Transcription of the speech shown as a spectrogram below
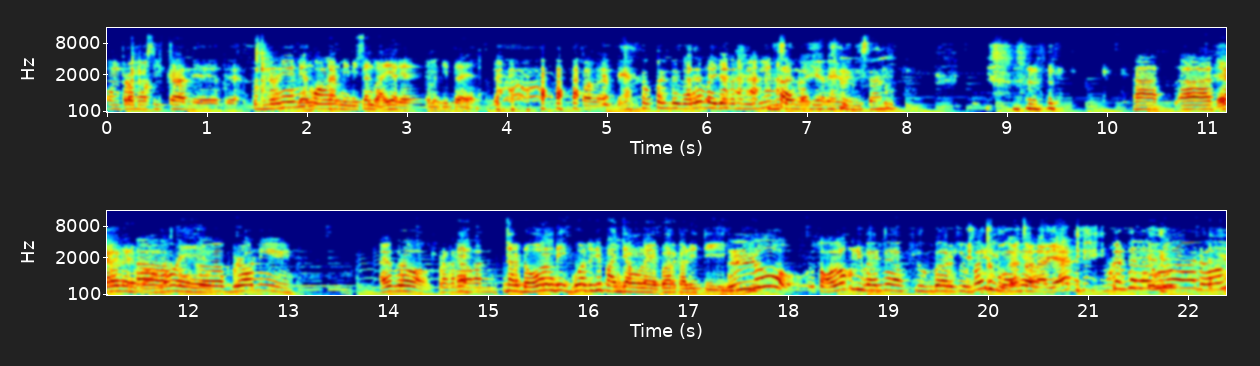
mempromosikan ya. ya. sebenarnya ini ntar Mimisan bayar ya sama kita ya. Collab ya. pendengarnya banyak kan Bisa Mimisan. bayar ya Mimisan. Nah, eh, sekarang dari kita langsung ke Bro nih. Ayo Bro, perkenalkan Ntar doang di, gua tadi panjang lebar kali tinggi. Lu solok di mana? Sumbar, sumbar di bukan mana? salah Riyadi. Bukan salah gua dong.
